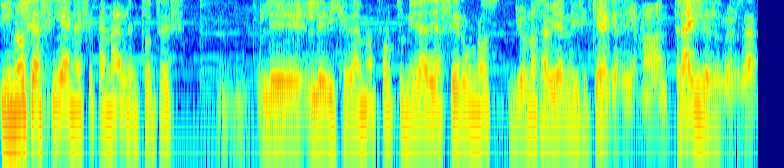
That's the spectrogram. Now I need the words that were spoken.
Y no se hacía en ese canal, entonces le, dije, dame oportunidad de hacer unos, yo no sabía ni siquiera que se llamaban trailers, ¿verdad?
